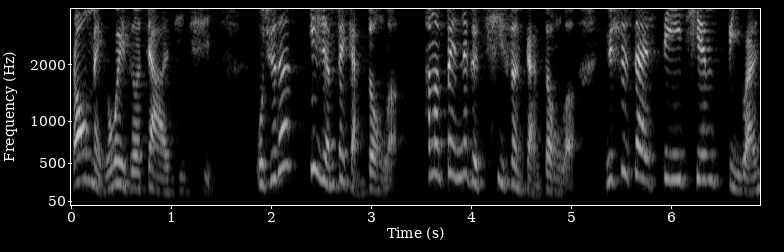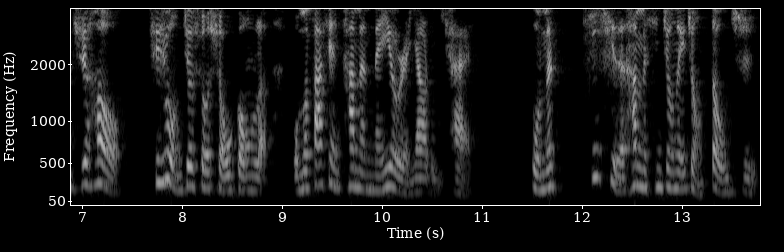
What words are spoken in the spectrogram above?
然后每个位置都架了机器，我觉得艺人被感动了。他们被那个气氛感动了，于是，在第一天比完之后，其实我们就说收工了。我们发现他们没有人要离开，我们激起了他们心中的一种斗志。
